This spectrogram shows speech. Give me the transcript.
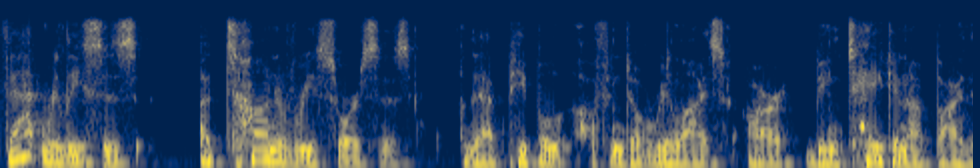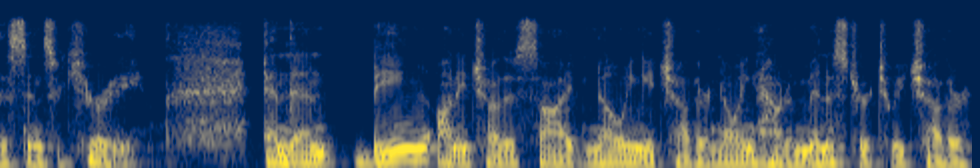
That releases a ton of resources that people often don't realize are being taken up by this insecurity. And then being on each other's side, knowing each other, knowing how to minister to each other,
